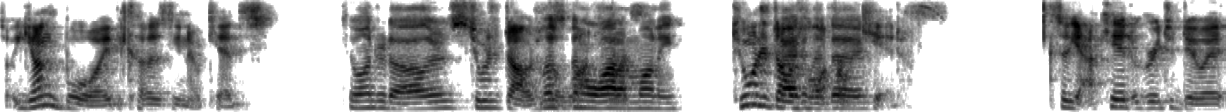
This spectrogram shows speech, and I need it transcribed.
So a young boy, because, you know, kids. $200? $200 Must have been a lot of money. $200 a lot for a kid. So yeah, a kid agreed to do it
